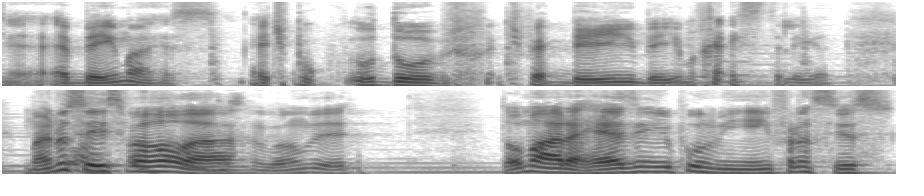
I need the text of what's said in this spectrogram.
É, é, bem mais. É tipo o dobro. tipo, é bem, bem mais, tá ligado? Mas não Pô, sei se vai rolar. Vamos ver. Tomara, rezem aí por mim, em francês.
